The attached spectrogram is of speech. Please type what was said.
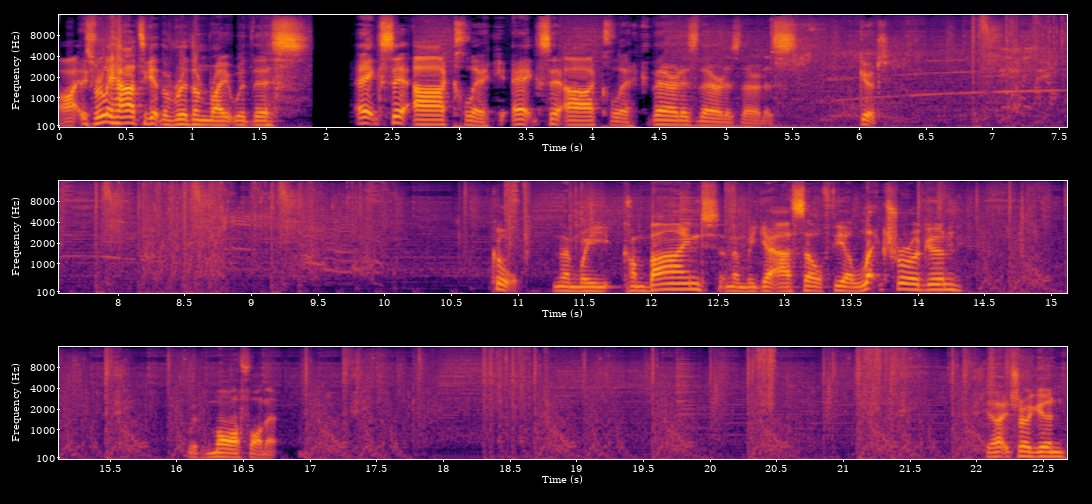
Alright, it's really hard to get the rhythm right with this. Exit R click, exit R click. There it is, there it is, there it is. Good. Cool. And then we combined, and then we get ourselves the Electro Gun with Morph on it. The Electro Gun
